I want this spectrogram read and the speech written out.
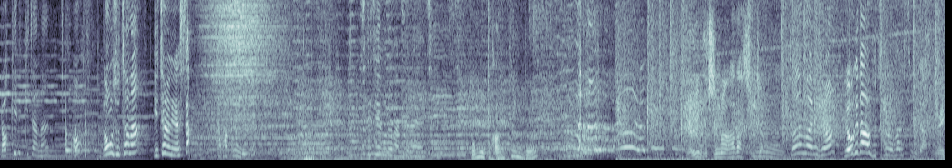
럭키비키잖아 어? 너무 좋잖아? 이 차를 그냥 싹 다 바꾸면 되지 새 집으로 만들어야지 너무 광기인데? 여기 붙일만 하다 진짜. 저는 말이죠 여기다가 붙이도록 하겠습니다 네,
